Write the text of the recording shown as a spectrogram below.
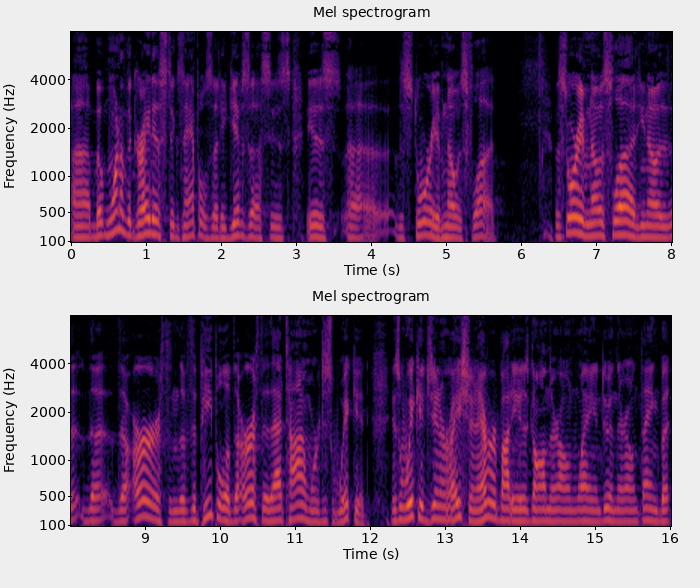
Uh, but one of the greatest examples that He gives us is is uh, the story of Noah's flood the story of Noah's flood, you know, the, the, the, earth and the, the people of the earth at that time were just wicked. It's a wicked generation. Everybody has gone their own way and doing their own thing. But,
